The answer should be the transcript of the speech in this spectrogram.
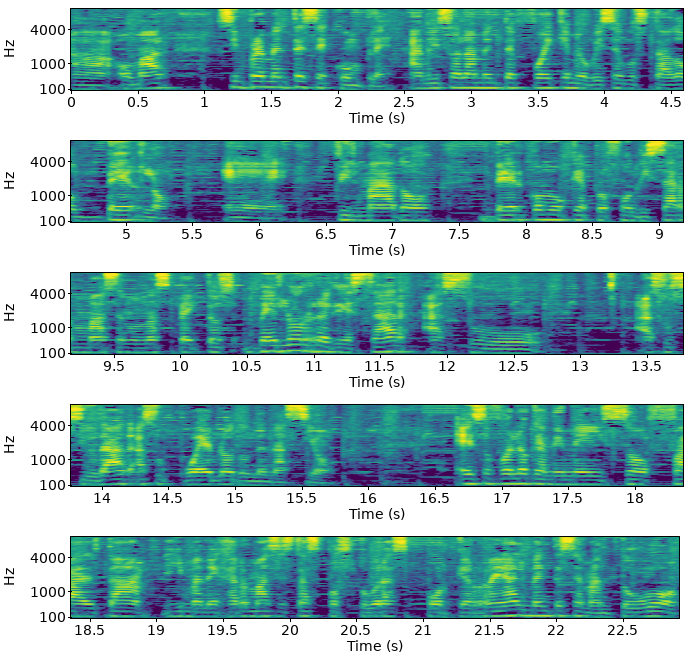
a Omar simplemente se cumple. A mí solamente fue que me hubiese gustado verlo eh, filmado, ver como que profundizar más en unos aspectos, verlo regresar a su a su ciudad, a su pueblo donde nació. Eso fue lo que a mí me hizo falta y manejar más estas posturas porque realmente se mantuvo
